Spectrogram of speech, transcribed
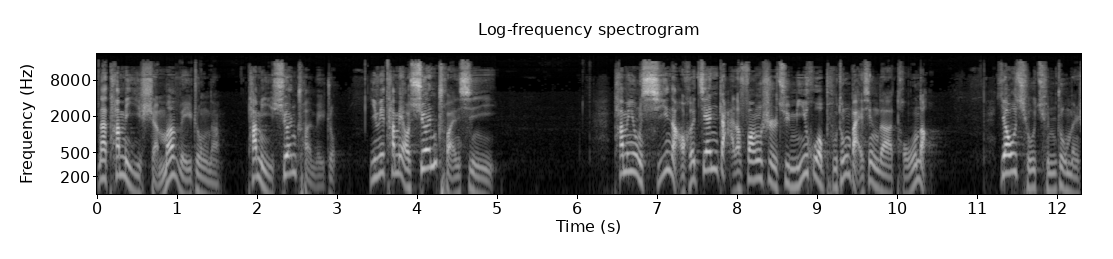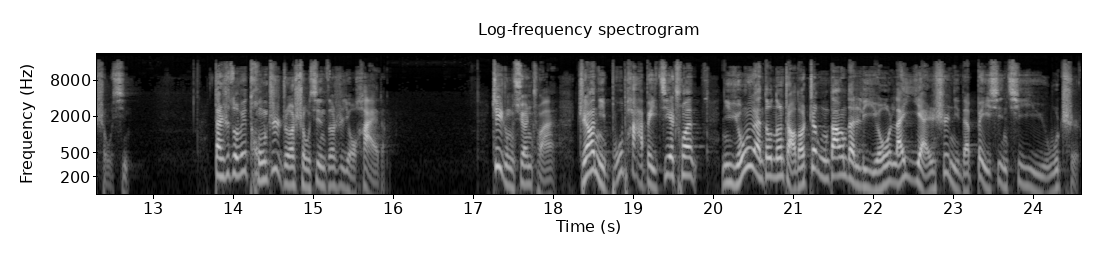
那他们以什么为重呢？他们以宣传为重，因为他们要宣传信义。他们用洗脑和奸诈的方式去迷惑普通百姓的头脑，要求群众们守信。但是作为统治者，守信则是有害的。这种宣传，只要你不怕被揭穿，你永远都能找到正当的理由来掩饰你的背信弃义与无耻。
